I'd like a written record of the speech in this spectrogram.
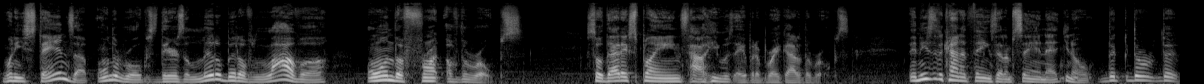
when he stands up on the ropes, there's a little bit of lava on the front of the ropes. So that explains how he was able to break out of the ropes. And these are the kind of things that I'm saying that, you know, the the the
